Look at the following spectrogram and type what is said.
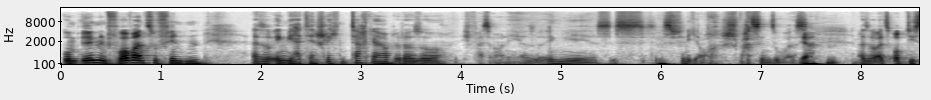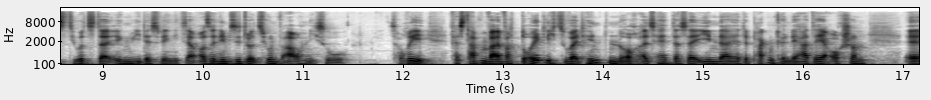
um irgendeinen Vorwand zu finden. Also irgendwie hat er einen schlechten Tag gehabt oder so. Ich weiß auch nicht. Also irgendwie, das ist, das finde ich auch Schwachsinn, sowas. Ja. Also als ob die Stewards da irgendwie deswegen nichts sagen. Außerdem, die Situation war auch nicht so. Sorry, Verstappen war einfach deutlich zu weit hinten noch, als hätte, dass er ihn da hätte packen können. Der hatte ja auch schon äh,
